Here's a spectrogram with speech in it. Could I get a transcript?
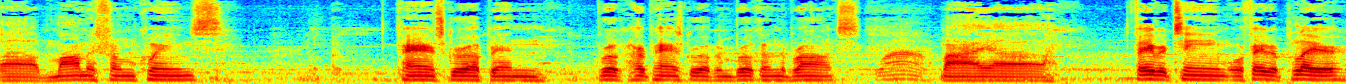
uh, mom is from Queens. Parents grew up in Brook. Her parents grew up in Brooklyn, the Bronx. Wow. My uh, favorite team or favorite player,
